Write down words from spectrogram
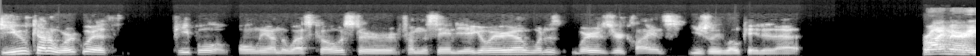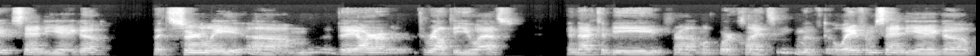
do you kind of work with people only on the West Coast or from the San Diego area? What is where is your clients usually located at? Primary San Diego, but certainly um, they are throughout the U.S and that could be from where clients moved away from San Diego.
